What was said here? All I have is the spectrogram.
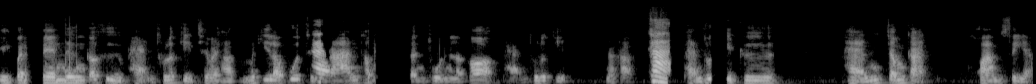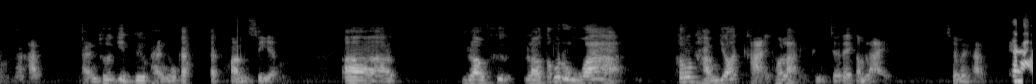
อีกประเด็นหนึ่งก็คือแผนธุรกิจใช่ไหมครับ เมื่อกี้เราพูดถึงค่ะร้านทำเงินทุนแล้วก็แผนธุรกิจนะครับค่ะแผนธุรกิจคือ แผนจำกัดความเสี่ยงนะครับ แผนธุรกิจคือแผนจำกัดความเสี่ยง เอ่อเราคือเราต้องรู้ว่าต้องทำยอดขายเท่าไหร่ถึงจะได้กำไรใช่ไหมครับค่ะ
